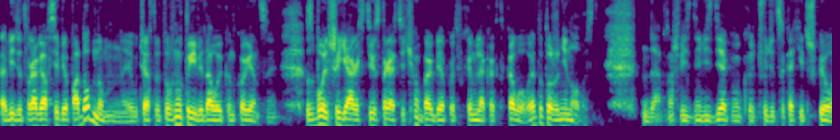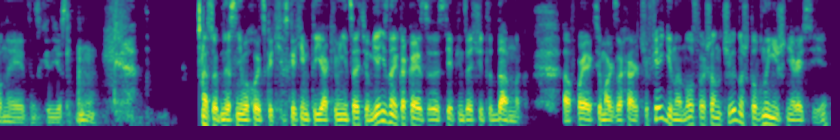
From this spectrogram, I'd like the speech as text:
видят врага в себе подобным и участвуют внутри видовой конкуренции с большей яростью и страстью, чем в борьбе против Кремля как такового. Это тоже не новость. Да, потому что везде, везде чудятся какие-то шпионы, если Особенно если не выходит с, каким, с каким-то ярким инициативом. Я не знаю, какая степень защиты данных а, в проекте Марка Захаровича Фейгина, но совершенно очевидно, что в нынешней России,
